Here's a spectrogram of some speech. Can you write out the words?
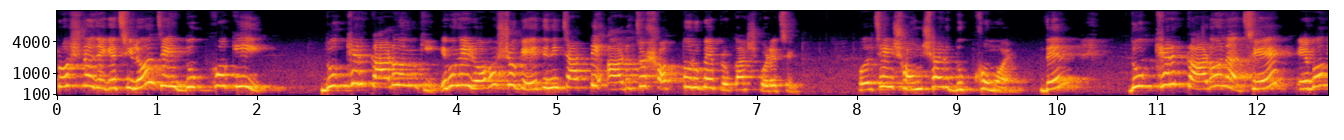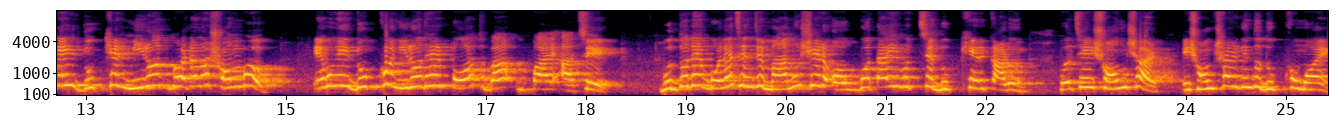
প্রশ্ন জেগেছিল যে দুঃখ কি? দুঃখের কারণ কি? এবং এই রহস্যকে তিনি চারটি আর্য সত্য রূপে প্রকাশ করেছেন। বলছে এই সংসার দুঃখময়। দেন দুঃখের কারণ আছে এবং এই দুঃখের নিরোধ ঘটানো সম্ভব এবং এই দুঃখ নিরোধের পথ বা উপায় আছে। বুদ্ধদেব বলেছেন যে মানুষের অজ্ঞতাই হচ্ছে দুঃখের কারণ। বলছে এই সংসার এই সংসার কিন্তু দুঃখময়।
